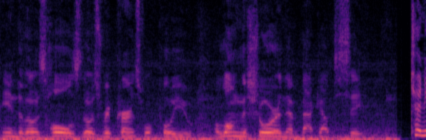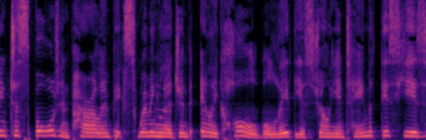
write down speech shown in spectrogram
into those holes, those rip currents will pull you along the shore and then back out to sea. Turning to sport and Paralympic swimming legend Ellie Cole will lead the Australian team at this year's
